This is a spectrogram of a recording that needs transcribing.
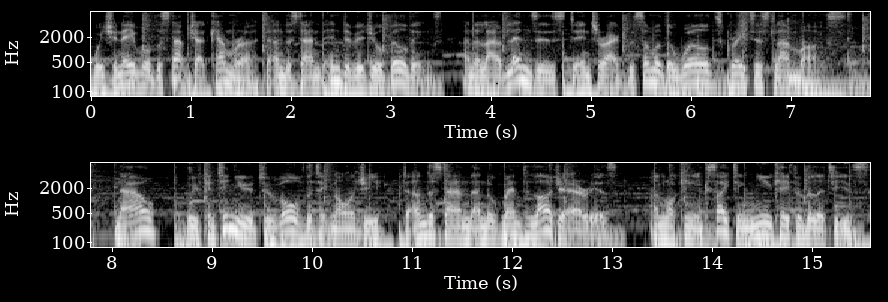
which enabled the Snapchat camera to understand individual buildings and allowed lenses to interact with some of the world's greatest landmarks. Now, we've continued to evolve the technology to understand and augment larger areas, unlocking exciting new capabilities.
